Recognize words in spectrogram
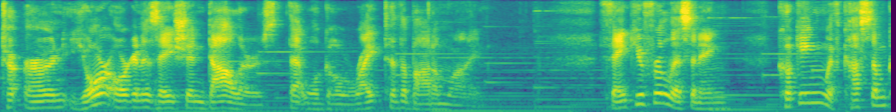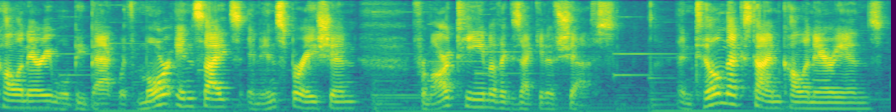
to earn your organization dollars that will go right to the bottom line. Thank you for listening Cooking with Custom Culinary will be back with more insights and inspiration from our team of executive chefs. Until next time, culinarians,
